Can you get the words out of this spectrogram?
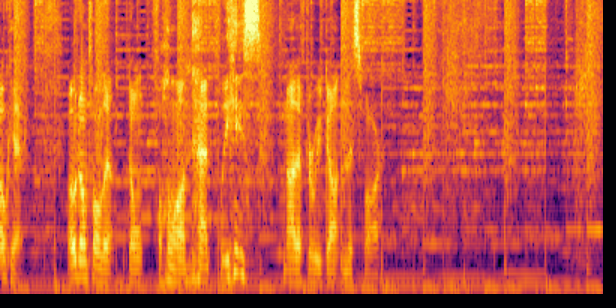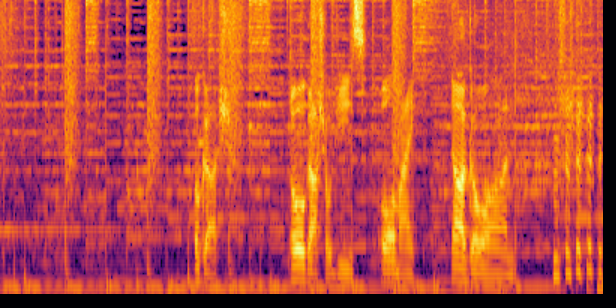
Okay. Oh, don't fall. Don't fall on that, please. Not after we've gotten this far. Oh gosh. Oh gosh, oh geez. Oh my. Oh, go on.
